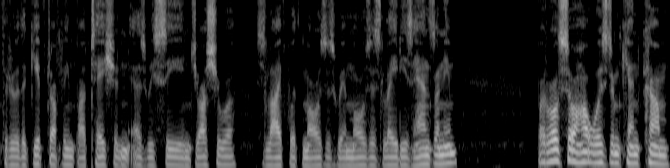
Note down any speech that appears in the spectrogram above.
through the gift of impartation, as we see in Joshua's life with Moses, where Moses laid his hands on him, but also how wisdom can come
